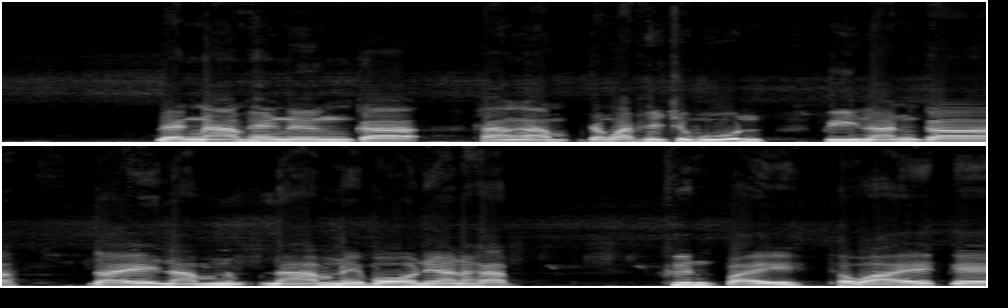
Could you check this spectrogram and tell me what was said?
ำแหล่งน้ำแห่งหนึ่งก็ทางจังหวัดเพชรบูรณ์ปีนั้นก็ได้นำน้ำในบ่อเนี่ยนะครับ ขึ้นไปถวายแก่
